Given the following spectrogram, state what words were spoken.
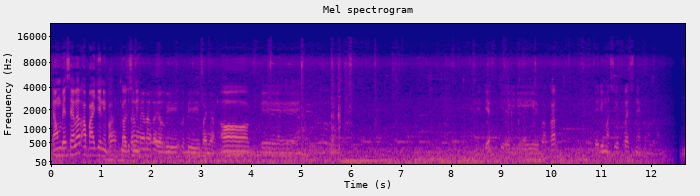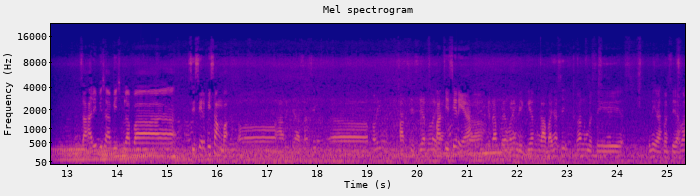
Yang best seller apa aja nih, Pak? Yang Kalau di sini? main nangka ya lebih lebih banyak. Oke. Ini dia, dia lagi dibakar. Jadi masih fresh nih, teman-teman. Sehari bisa habis berapa sisir pisang, Pak? Kalau hari biasa sih eh, paling 4 sisir lah Empat ya. sisir ya. Eh, kita paling paling bikin nggak banyak sih kan mesti ini ya mesti apa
